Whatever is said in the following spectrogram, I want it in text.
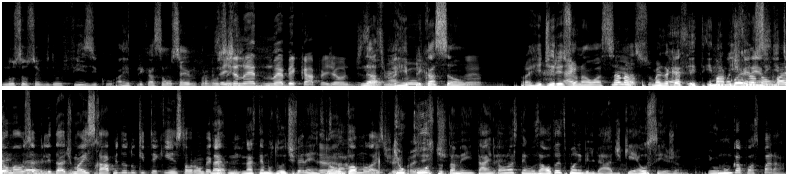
no seu servidor físico, a replicação serve para você. aí já não é, não é backup, aí já é um Não, a replicação. É. Para redirecionar o acesso. Não, não, mas é que É, assim, e- e tem uma uma coisa diferença. não e vai... ter uma é. usabilidade mais rápida do que ter que restaurar um Nós, backup. nós temos duas diferenças. Então tá? vamos lá, Que o custo gente. também, tá? Então nós temos a alta disponibilidade, que é, ou seja, eu nunca posso parar.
